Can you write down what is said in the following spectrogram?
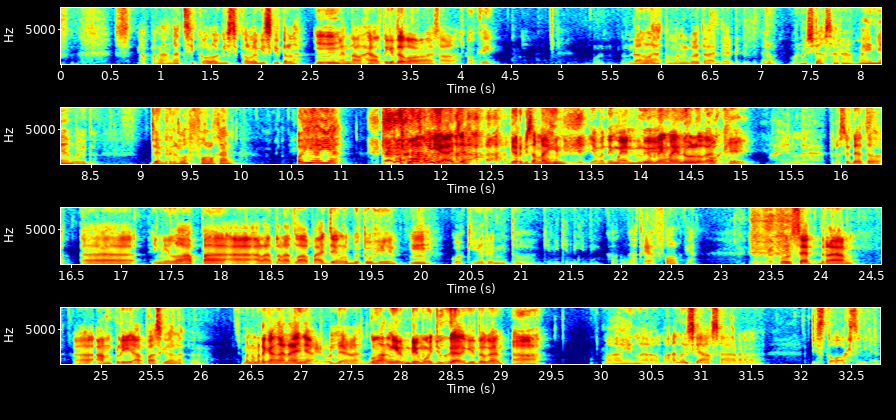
apa ngangkat psikologis-psikologis gitulah. Mm-mm. Mental health gitu kalau nggak salah. Oke. Undang lah teman gue tuh ada. Aduh manusia aksara main ya begitu. Genre lo folk kan? Oh iya iya. gue ngomong iya aja. Biar bisa main. Yang penting main dulu Yang ya. penting main dulu kan. Oke. main lah terus udah tuh eh ini lo apa eh, alat-alat lo apa aja yang lo butuhin Hmm. gue kirim tuh gini gini gini kok nggak kayak folk ya full set drum eh, ampli apa segala Eh, cuman mereka nggak nanya ya udahlah gue nggak ngirim demo juga gitu kan Ah, main lah manusia aksara distorsi kan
